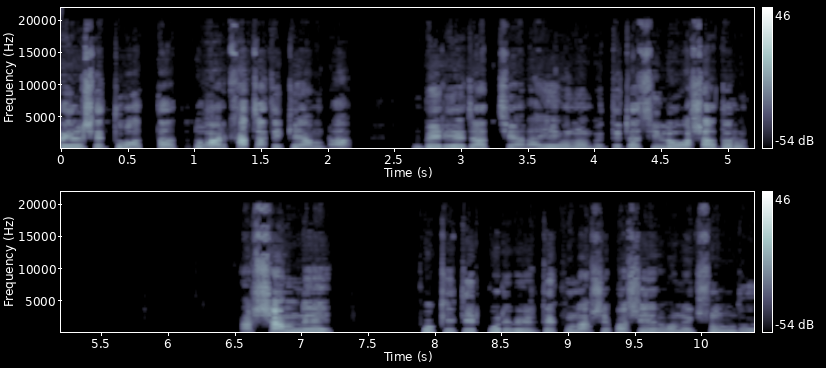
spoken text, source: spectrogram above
রেল সেতু, অর্থাৎ লোহার খাঁচা থেকে আমরা বেরিয়ে যাচ্ছি আর এই অনুভূতিটা ছিল অসাধারণ। আর সামনে প্রকৃতির পরিবেশ দেখুন, আশেপাশের অনেক সুন্দর।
